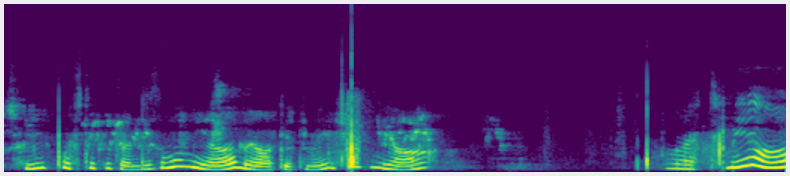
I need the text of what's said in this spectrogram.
Suyu ilk başta kazanacağız ama mı ya? Merak etmeyin. Şey mi ya? Evet mi ya?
